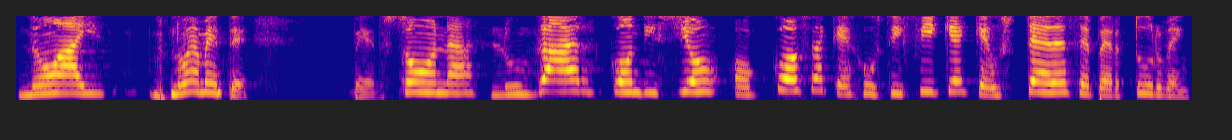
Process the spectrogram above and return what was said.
no hay, nuevamente, persona, lugar, condición o cosa que justifique que ustedes se perturben.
